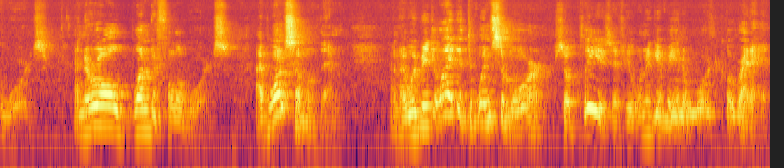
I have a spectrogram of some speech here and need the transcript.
awards. And they're all wonderful awards. I've won some of them, and I would be delighted to win some more. So please, if you want to give me an award, go right ahead.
